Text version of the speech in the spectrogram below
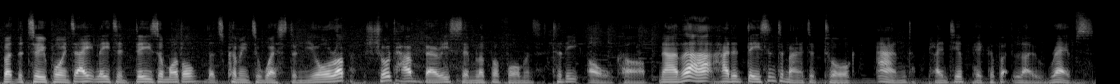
but the 2.8 litre diesel model that's coming to Western Europe should have very similar performance to the old car. Now that had a decent amount of torque and plenty of pickup at low revs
